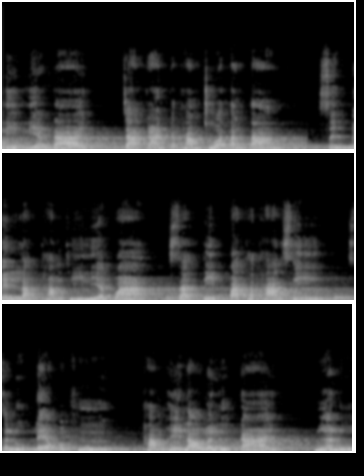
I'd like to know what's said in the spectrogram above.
หลีกเลี่ยงได้ จากการกระทำชั่วต่างๆ ซึ่งเป็นหลักธรรมที่เรียกว่า สติปัฏฐานสี่สรุปแล้วก็คือทำให้เราระลึกได้ เมื่อรู้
